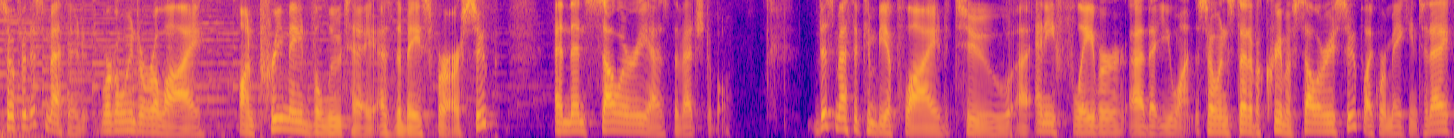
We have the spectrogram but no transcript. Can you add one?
So for this method, we're going to rely on pre-made veloute as the base for our soup, and then celery as the vegetable. This method can be applied to uh, any flavor uh, that you want. So instead of a cream of celery soup like we're making today,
